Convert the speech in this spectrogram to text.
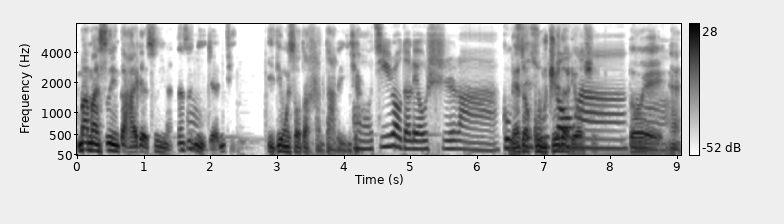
慢慢适应到还可以适应了。但是你人体一定会受到很大的影响，哦，肌肉的流失啦，骨质骨质的流失，对，哎，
